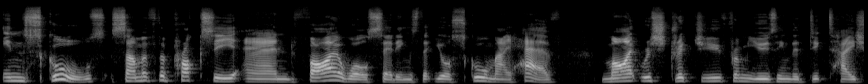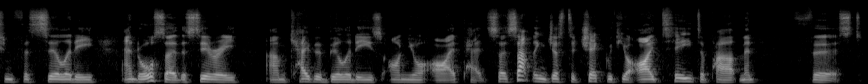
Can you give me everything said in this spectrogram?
in schools, some of the proxy and firewall settings that your school may have might restrict you from using the dictation facility and also the Siri um, capabilities on your iPad. So something just to check with your IT department first.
